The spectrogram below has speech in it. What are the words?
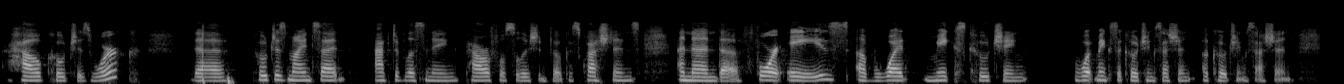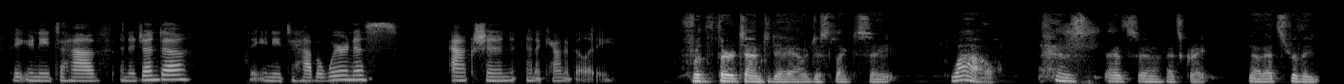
how coaches work the coach's mindset, active listening, powerful solution focused questions, and then the four A's of what makes coaching, what makes a coaching session a coaching session. That you need to have an agenda, that you need to have awareness, action, and accountability. For the third time today, I would just like to say, wow, that's that's, uh, that's great. No, that's really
